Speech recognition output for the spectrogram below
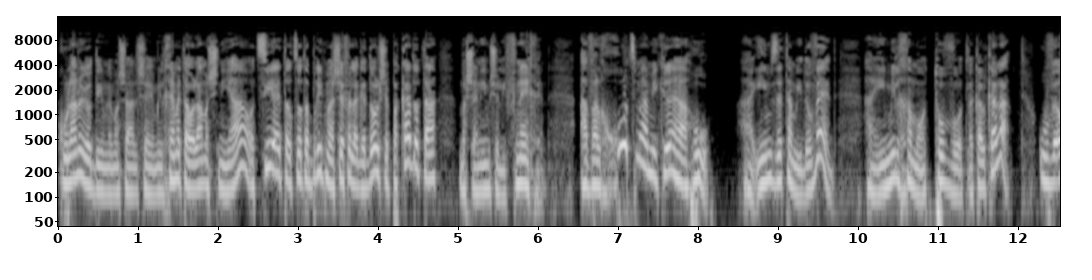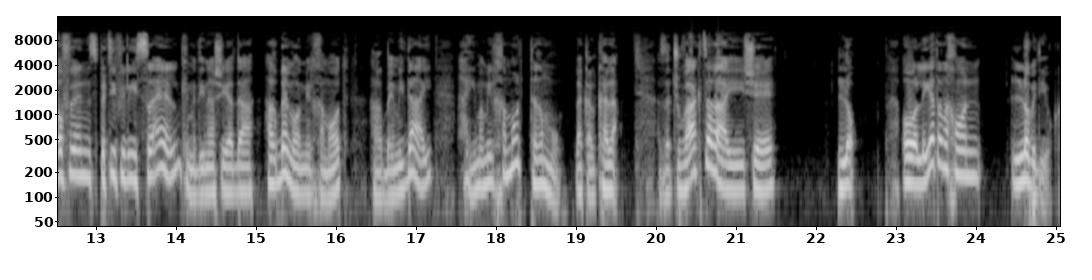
כולנו יודעים למשל שמלחמת העולם השנייה הוציאה את ארצות הברית מהשפל הגדול שפקד אותה בשנים שלפני כן. אבל חוץ מהמקרה ההוא, האם זה תמיד עובד? האם מלחמות טובות לכלכלה? ובאופן ספציפי לישראל, כמדינה שידעה הרבה מאוד מלחמות, הרבה מדי, האם המלחמות תרמו לכלכלה? אז התשובה הקצרה היא שלא. או ליתר נכון, לא בדיוק.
